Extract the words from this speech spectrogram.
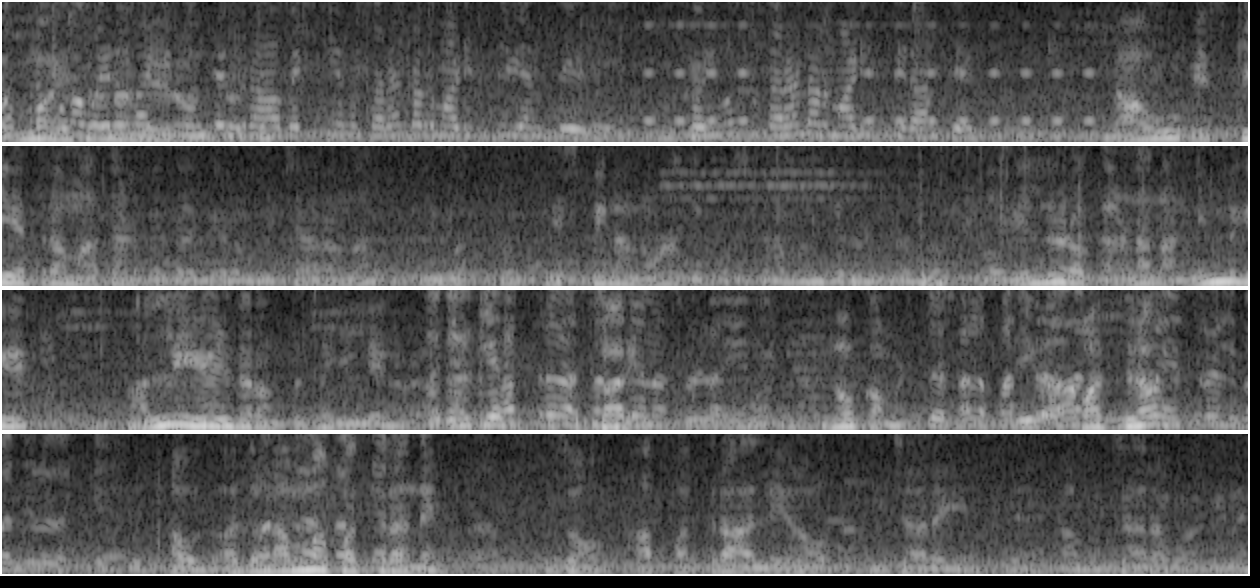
ನಮ್ಮ ಹೆಸರಿನಲ್ಲಿ ಇರುವಂಥದ್ದು ವ್ಯಕ್ತಿಯನ್ನು ಸರೆಂಡರ್ ಮಾಡಿಸ್ತೀವಿ ಅಂತ ಹೇಳಿ ಸೊ ಇವತ್ತು ಸರೆಂಡರ್ ಮಾಡಿಸ್ತೀರಾ ಅಂತ ಹೇಳಿ. ನಾವು ಎಸ್ ಪಿ ಹತ್ರ ಮಾತಾಡಬೇಕಾಗಿರೋ ವಿಚಾರನ ಇವತ್ತು ಎಸ್ ಪಿನ ನೋಡೋದಕ್ಕೋಸ್ಕರ ಬಂದಿರೋಂಥದ್ದು ಅವ್ರು ಇಲ್ಲಿರೋ ಕಾರಣ ನಾನು ನಿಮಗೆ ಅಲ್ಲಿ ಹೇಳ್ದಿರೋಂಥದ್ದು ಇಲ್ಲೇನು ಸಾರಿ ನೋ ಕಾಮೆಂಟ್ ಪತ್ರ ಹೆಸರಲ್ಲಿ ಬಂದಿರೋದಕ್ಕೆ? ಹೌದು ಅದು ನಮ್ಮ ಪತ್ರನೇ. ಸೊ ಆ ಪತ್ರ ಅಲ್ಲಿರೋ ವಿಚಾರ ಏನಿದೆ ಆ ವಿಚಾರವಾಗಿಯೇ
